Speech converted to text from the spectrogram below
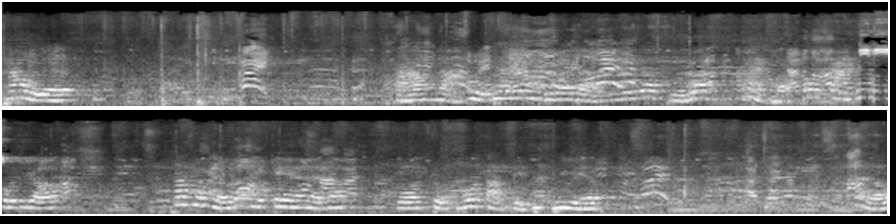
เข้าเลย ตามหลังอยู่แค่เรื่องเดียวแบบนี้ก็ถือว่าแม่ขอต้องการแค่ประตูเดียวครับถ้าเสมอว่าในเกมเนี่ยครับโดนจุดโทษตัดสินทันทีครับขาดช่วยกันแล้ว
